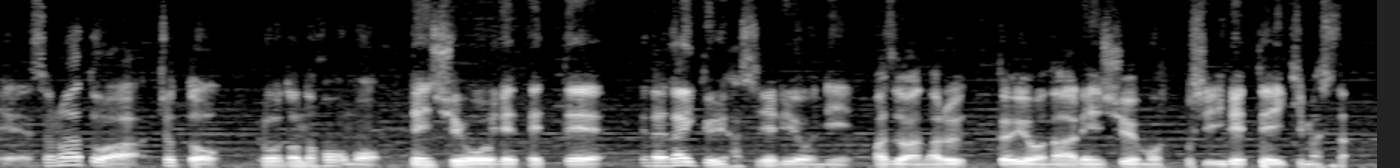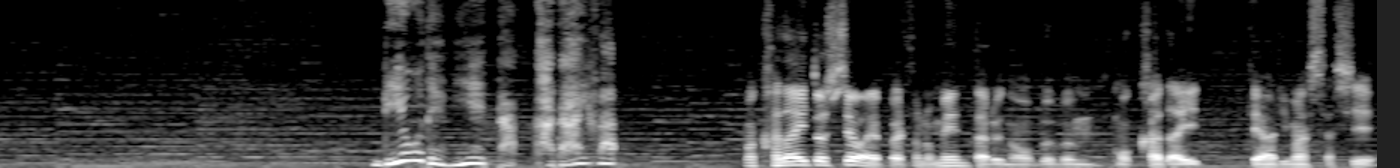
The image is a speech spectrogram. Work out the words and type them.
えー、その後はちょっとロードの方も練習を入れてって、長い距離走れるように、まずはなるというような練習も少し入れていきました。リオで見えた課題は？まあ、課題としてはやっぱりそのメンタルの部分も課題でありましたし、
